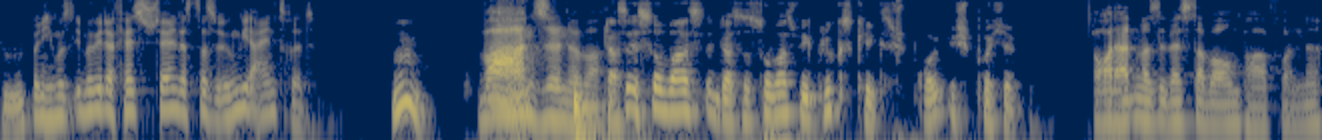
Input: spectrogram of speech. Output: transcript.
Mhm. Und ich muss immer wieder feststellen, dass das irgendwie eintritt. Hm. Wahnsinn immer. Das ist sowas, das ist sowas wie Glückskeks-Sprüche. Oh, da hatten wir Silvester aber auch ein paar von, ne?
